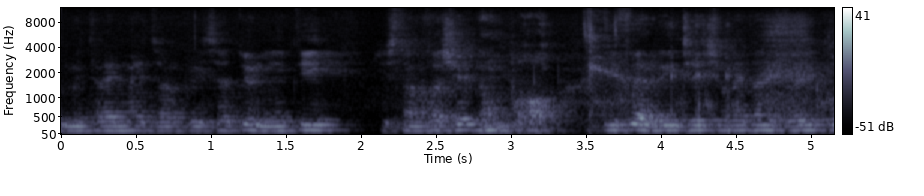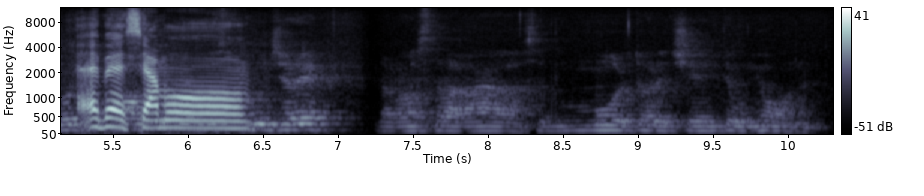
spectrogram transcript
metterà in mezzo anche gli Stati Uniti, ci stanno facendo un po' di ferrigge, ci mettono i ferri Eh beh, siamo... Per distruggere la nostra molto recente unione.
